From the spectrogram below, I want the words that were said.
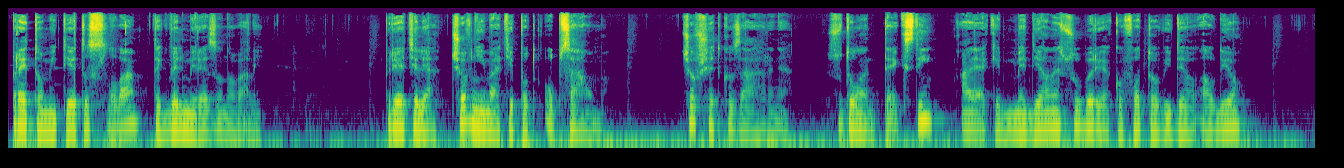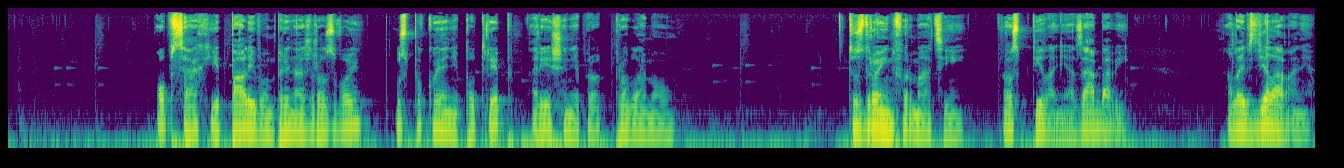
preto mi tieto slova tak veľmi rezonovali. Priatelia, čo vnímate pod obsahom? Čo všetko záhrňa? Sú to len texty a nejaké mediálne súbory ako foto, video, audio? Obsah je palivom pre náš rozvoj, uspokojenie potrieb a riešenie pro- problémov. To zdroj informácií, rozptýlenia, zábavy, ale aj vzdelávania.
